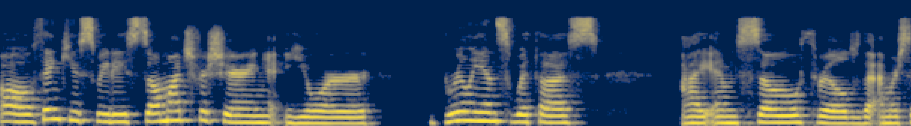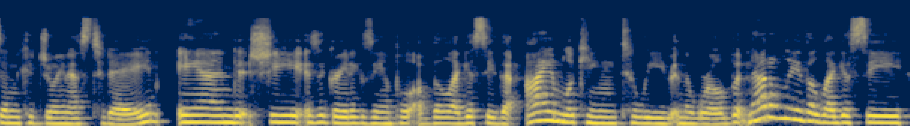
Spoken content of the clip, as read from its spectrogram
Oh, thank you, sweetie, so much for sharing your brilliance with us. I am so thrilled that Emerson could join us today. And she is a great example of the legacy that I am looking to leave in the world, but not only the legacy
